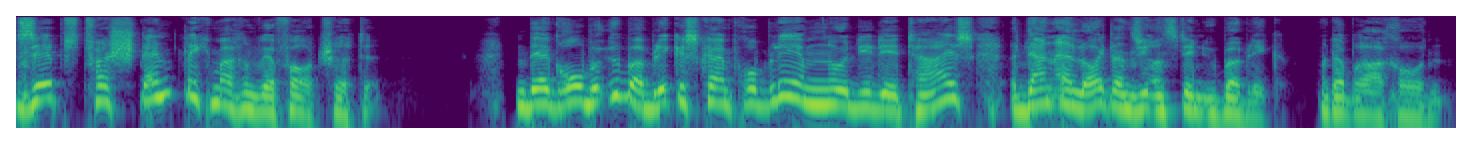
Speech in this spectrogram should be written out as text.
Selbstverständlich machen wir Fortschritte. Der grobe Überblick ist kein Problem, nur die Details, dann erläutern Sie uns den Überblick, unterbrach Roden.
